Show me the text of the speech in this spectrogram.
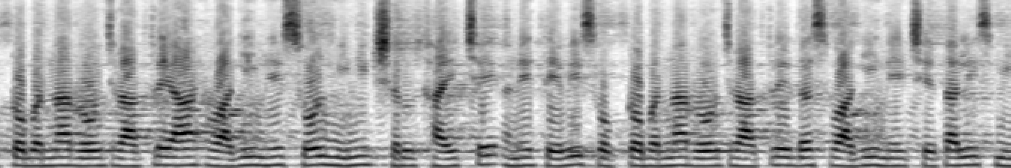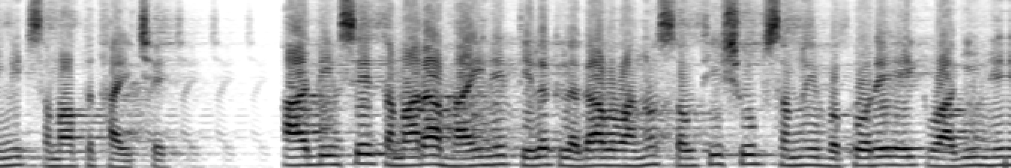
ઓક્ટોબરના રોજ રાત્રે આઠ વાગીને સોળ મિનિટ શરૂ થાય છે અને ત્રેવીસ ઓક્ટોબરના રોજ રાત્રે દસ વાગીને છેતાલીસ મિનિટ સમાપ્ત થાય છે. આ દિવસે તમારા ભાઈને તિલક લગાવવાનો સૌથી શુભ સમય બપોરે એક વાગીને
